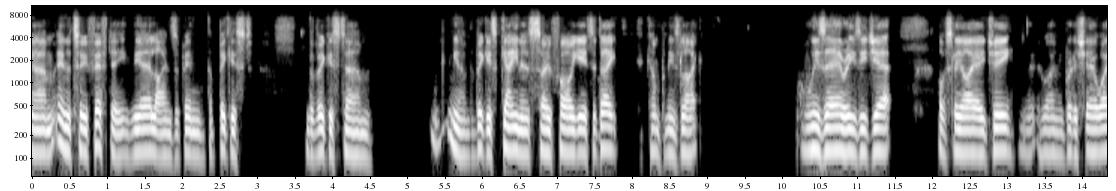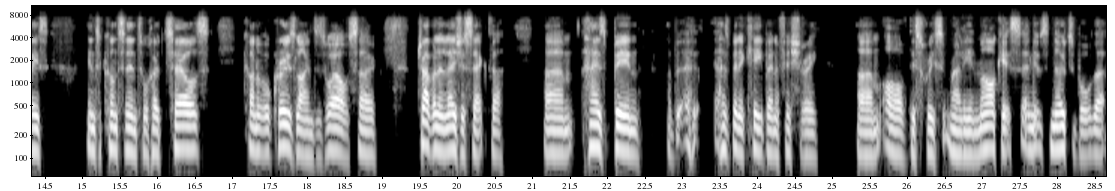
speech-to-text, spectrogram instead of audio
um, in the 250, the airlines have been the biggest, the biggest, um, you know, the biggest gainers so far year to date. Companies like Wizz Air, EasyJet, obviously IAG, who own British Airways, Intercontinental Hotels, Carnival Cruise Lines as well. So travel and leisure sector um, has been a, has been a key beneficiary um, of this recent rally in markets. And it's notable that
